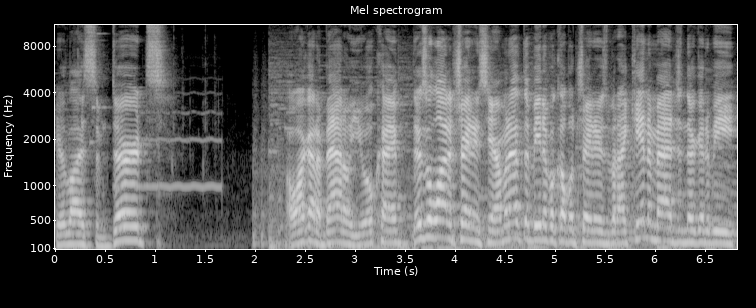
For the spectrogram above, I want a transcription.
Here lies some dirt. Oh, I gotta battle you, okay. There's a lot of trainers here. I'm gonna have to beat up a couple trainers, but I can't imagine they're gonna be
